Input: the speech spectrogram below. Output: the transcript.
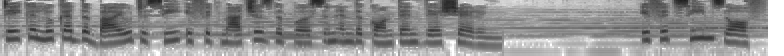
Take a look at the bio to see if it matches the person and the content they're sharing. If it seems off,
